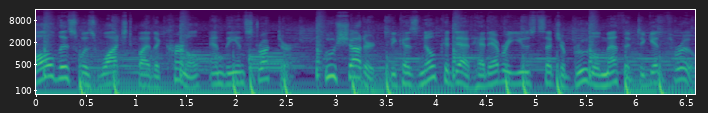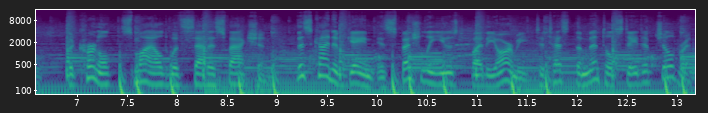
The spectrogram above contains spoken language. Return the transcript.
All this was watched by the colonel and the instructor, who shuddered because no cadet had ever used such a brutal method to get through. The colonel smiled with satisfaction. This kind of game is specially used by the army to test the mental state of children.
